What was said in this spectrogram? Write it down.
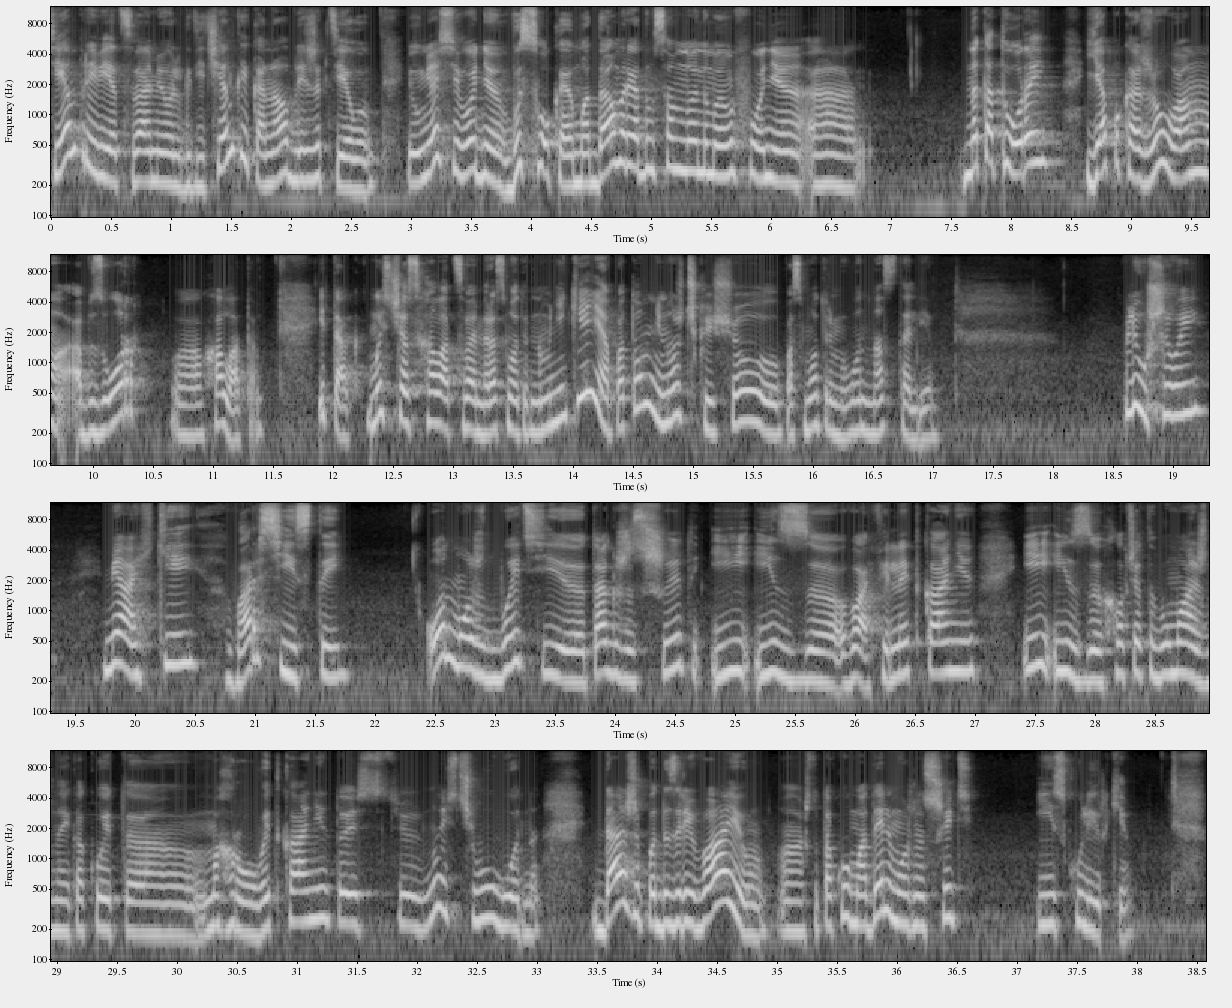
Всем привет! С вами Ольга Диченко и канал «Ближе к телу». И у меня сегодня высокая мадам рядом со мной на моем фоне, а, на которой я покажу вам обзор а, халата. Итак, мы сейчас халат с вами рассмотрим на манекене, а потом немножечко еще посмотрим его на столе. Плюшевый, мягкий, ворсистый, он может быть э, также сшит и из вафельной ткани, и из хлопчатобумажной какой-то махровой ткани, то есть э, ну, из чего угодно. Даже подозреваю, э, что такую модель можно сшить и из кулирки.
